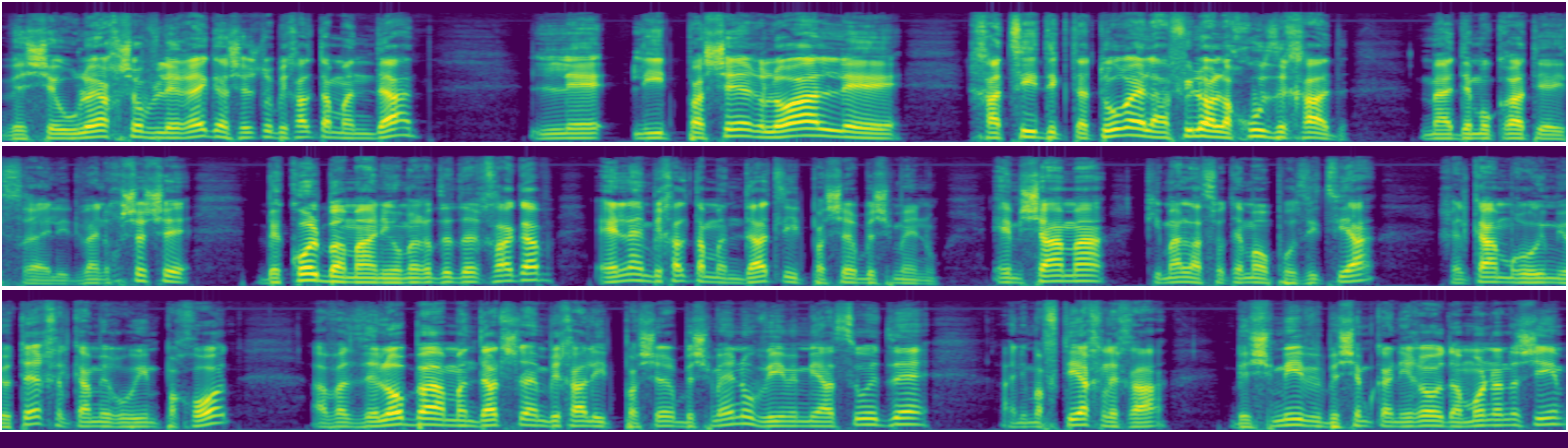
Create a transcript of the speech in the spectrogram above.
ושהוא לא יחשוב לרגע שיש לו בכלל את המנדט להתפשר לא על uh, חצי דיקטטורה, אלא אפילו על אחוז אחד מהדמוקרטיה הישראלית. ואני חושב שבכל במה, אני אומר את זה דרך אגב, אין להם בכלל את המנדט להתפשר בשמנו. הם שמה, כי מה לעשות, הם האופוזיציה, חלקם ראויים יותר, חלקם ראויים פחות, אבל זה לא במנדט שלהם בכלל להתפשר בשמנו, ואם הם יעשו את זה, אני מבטיח לך, בשמי ובשם כנראה עוד המון אנשים,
